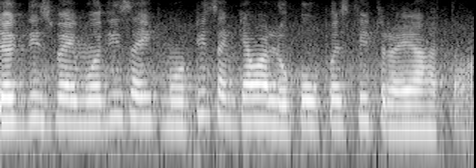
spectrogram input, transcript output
જગદીશભાઈ મોદી સહિત મોટી સંખ્યામાં લોકો ઉપસ્થિત રહ્યા હતા.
